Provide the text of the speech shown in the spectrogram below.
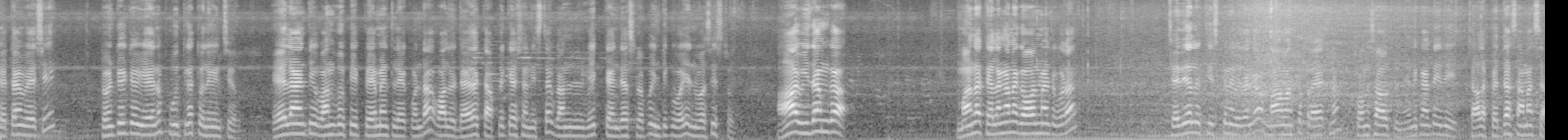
చట్టం వేసి ట్వంటీ టూ ఏను పూర్తిగా తొలగించారు. ఎలాంటి వన్ రూపీ పేమెంట్ లేకుండా వాళ్ళు డైరెక్ట్ అప్లికేషన్ ఇస్తే వన్ వీక్ టెన్ డేస్ లోపు ఇంటికి పోయి నివసిస్తారు ఆ విధంగా మన తెలంగాణ గవర్నమెంట్ కూడా చర్యలు తీసుకునే విధంగా మా వంతు ప్రయత్నం కొనసాగుతుంది. ఎందుకంటే ఇది చాలా పెద్ద సమస్య.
